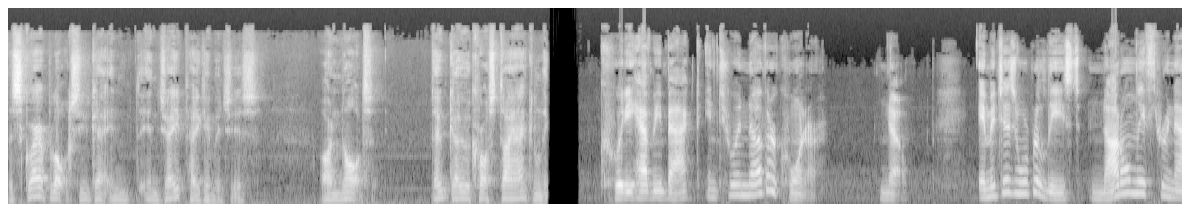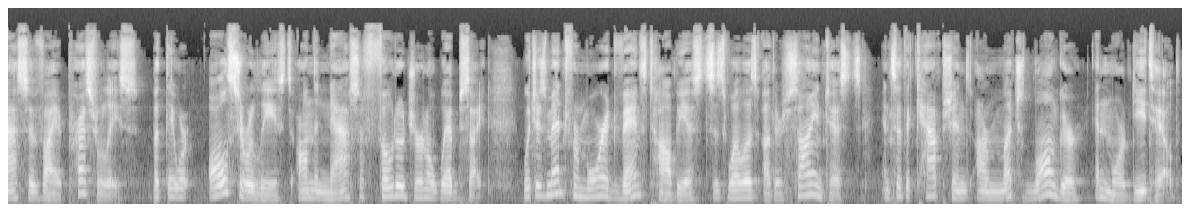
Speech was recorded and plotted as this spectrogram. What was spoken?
the square blocks you get in, in JPEG images, are not don't go across diagonally. Could he have me backed into another corner? No. Images were released not only through NASA via press release, but they were also released on the NASA Photojournal website, which is meant for more advanced hobbyists as well as other scientists, and so the captions are much longer and more detailed.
